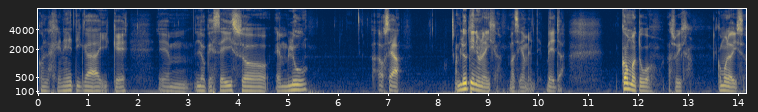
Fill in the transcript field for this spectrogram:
con la genética y que em, lo que se hizo en Blue o sea, Blue tiene una hija, básicamente, Beta. ¿Cómo tuvo a su hija? ¿Cómo lo hizo?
